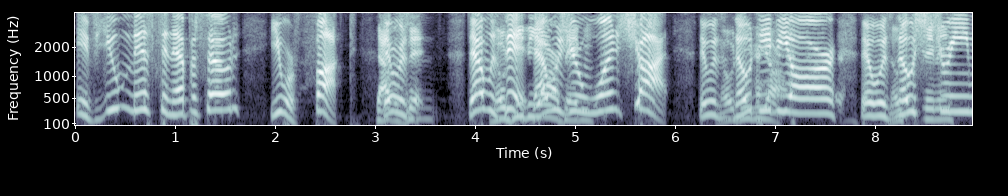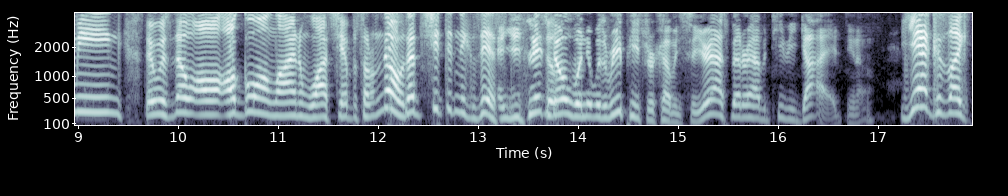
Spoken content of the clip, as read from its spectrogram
if you missed an episode, you were fucked. That there was was, it. that was No it. that DVR, was your one shot. There was No no, DVR. DVR. There was No no, streaming. streaming. There was no. I'll, I'll go online and watch the episode. No, that shit didn't exist. And you didn't So- know when it was repeats were coming, so your ass better have a TV guide. You know. Yeah, because like,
